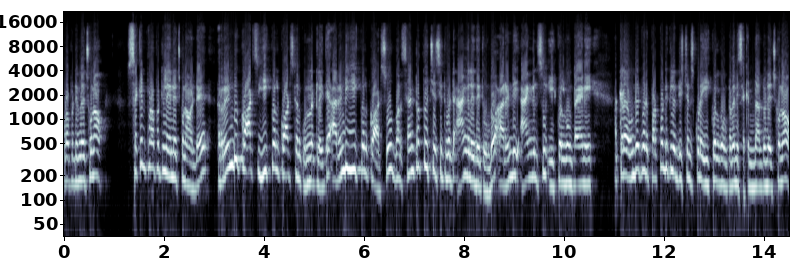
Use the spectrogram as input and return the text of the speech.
ప్రాపర్టీ నేర్చుకున్నాం సెకండ్ ప్రాపర్టీలో ఏం నేర్చుకున్నామంటే రెండు కార్డ్స్ ఈక్వల్ కార్డ్స్ కనుక ఉన్నట్లయితే ఆ రెండు ఈక్వల్ కార్డ్స్ మన సెంటర్తో చేసేటువంటి యాంగిల్ ఏదైతే ఉందో ఆ రెండు యాంగిల్స్ ఈక్వల్గా ఉంటాయని అక్కడ ఉండేటువంటి పర్పర్టికులర్ డిస్టెన్స్ కూడా ఈక్వల్గా ఉంటుందని సెకండ్ దాంట్లో నేర్చుకున్నాం.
